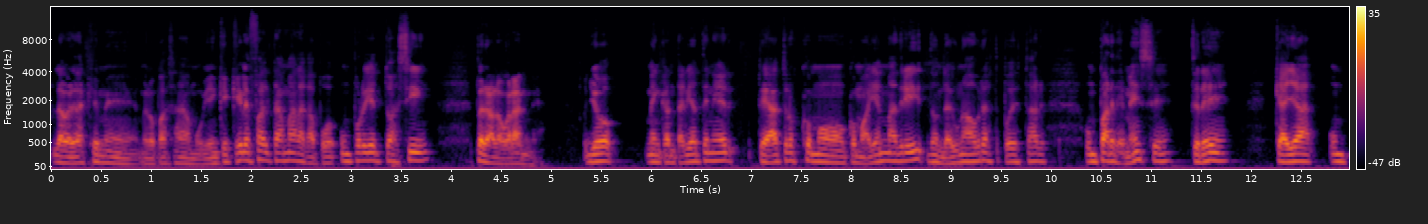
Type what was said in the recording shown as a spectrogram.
la verdad es que me, me lo pasa muy bien. ¿Qué, ¿Qué le falta a Málaga? Pues un proyecto así, pero a lo grande. Yo me encantaría tener teatros como, como hay en Madrid, donde hay una obra puede estar un par de meses, tres, que haya un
